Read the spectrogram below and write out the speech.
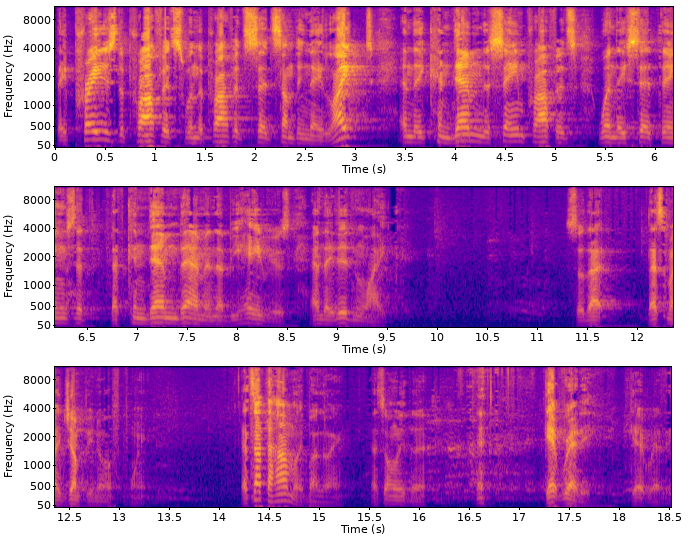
They praised the prophets when the prophets said something they liked, and they condemned the same prophets when they said things that, that condemned them and their behaviors and they didn't like. So that, that's my jumping off point. That's not the homily, by the way. That's only the. get ready. Get ready.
